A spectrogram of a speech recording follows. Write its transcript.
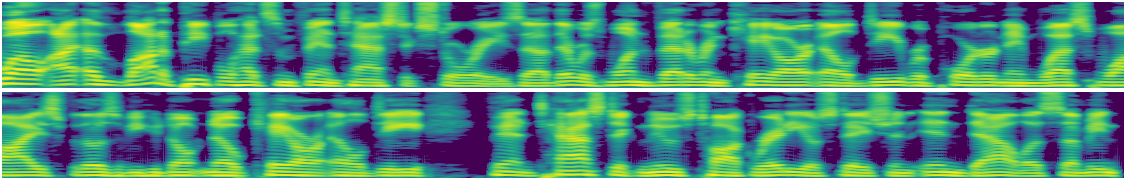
Well, I, a lot of people had some fantastic stories. Uh, there was one veteran KRLD reporter named Wes Wise. For those of you who don't know, KRLD, fantastic news talk radio station in Dallas. I mean,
